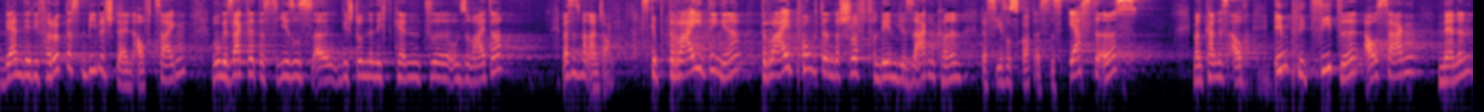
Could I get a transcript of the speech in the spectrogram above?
werden dir die verrücktesten Bibelstellen aufzeigen, wo gesagt wird, dass Jesus äh, die Stunde nicht kennt äh, und so weiter. Lass uns mal anschauen. Es gibt drei Dinge, drei Punkte in der Schrift, von denen wir sagen können, dass Jesus Gott ist. Das erste ist, Man kann es auch implizite Aussagen nennen.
